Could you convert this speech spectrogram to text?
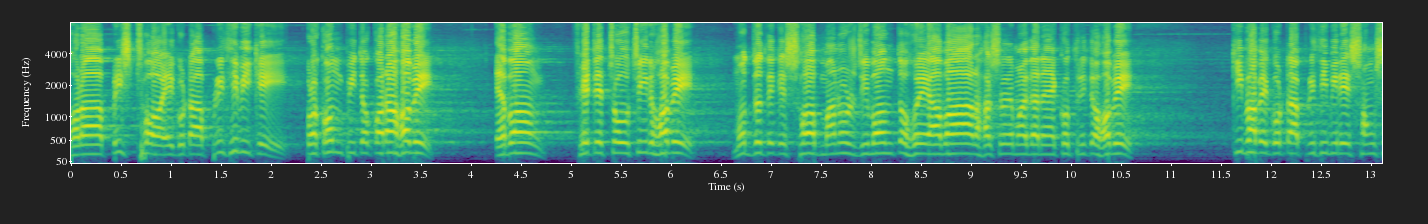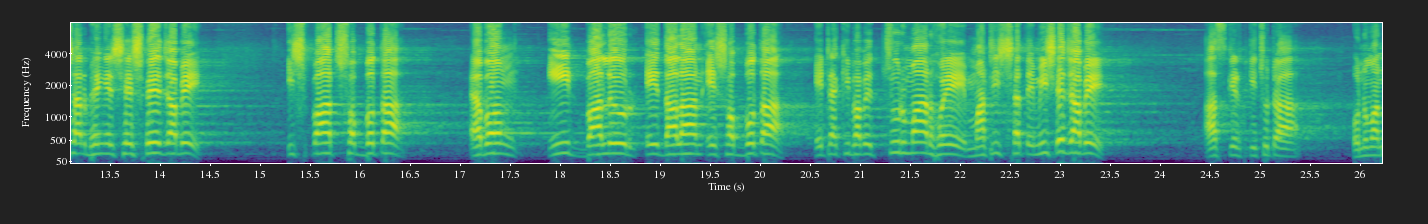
ধরা পৃষ্ঠ, এই গোটা পৃথিবীকে প্রকম্পিত করা হবে এবং ফেটে চৌচির হবে, মধ্য থেকে সব মানুষ জীবন্ত হয়ে আবার হাসরের ময়দানে একত্রিত হবে, কীভাবে গোটা পৃথিবীর সংসার ভেঙে শেষ হয়ে যাবে? ইস্পাত, সভ্যতা এবং ইট, বালুর, এই দালান, এই সভ্যতা, এটা কীভাবে চুরমার হয়ে মাটির সাথে মিশে যাবে? আজকের কিছুটা অনুমান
